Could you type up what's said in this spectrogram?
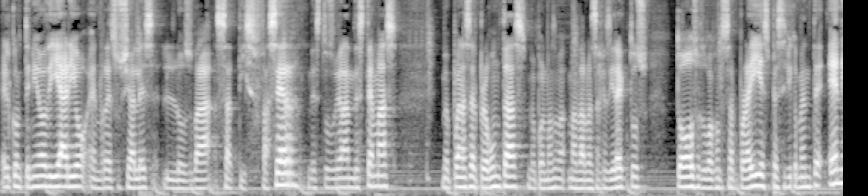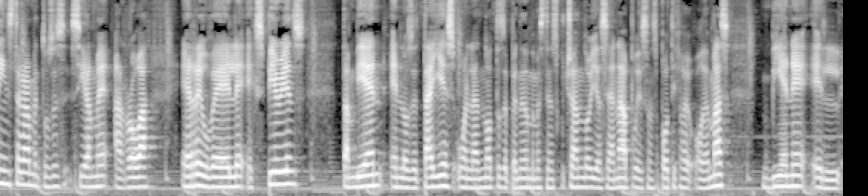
El contenido diario en redes sociales los va a satisfacer de estos grandes temas. Me pueden hacer preguntas, me pueden mandar mensajes directos, todos los voy a contestar por ahí, específicamente en Instagram. Entonces síganme arroba RVL Experience. También en los detalles o en las notas, depende de donde me estén escuchando, ya sea en Apple, en Spotify o demás, viene el,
